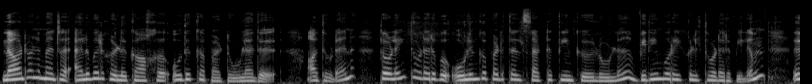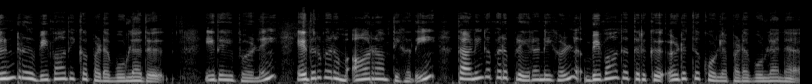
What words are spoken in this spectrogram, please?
நாடாளுமன்ற அலுவல்களுக்காக ஒதுக்கப்பட்டுள்ளது. அத்துடன் தொலைத்தொடர்பு ஒழுங்குபடுத்தல் சட்டத்தின் கீழ் உள்ள விதிமுறைகள் தொடர்பிலும் இன்று விவாதிக்கப்பட உள்ளது இதேவேளை எதிர்வரும் ஆறாம் திகதி தனிநபர் பிரேரணைகள் கவனத்திற்கு எடுத்துக் கொள்ளப்படவுள்ளன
